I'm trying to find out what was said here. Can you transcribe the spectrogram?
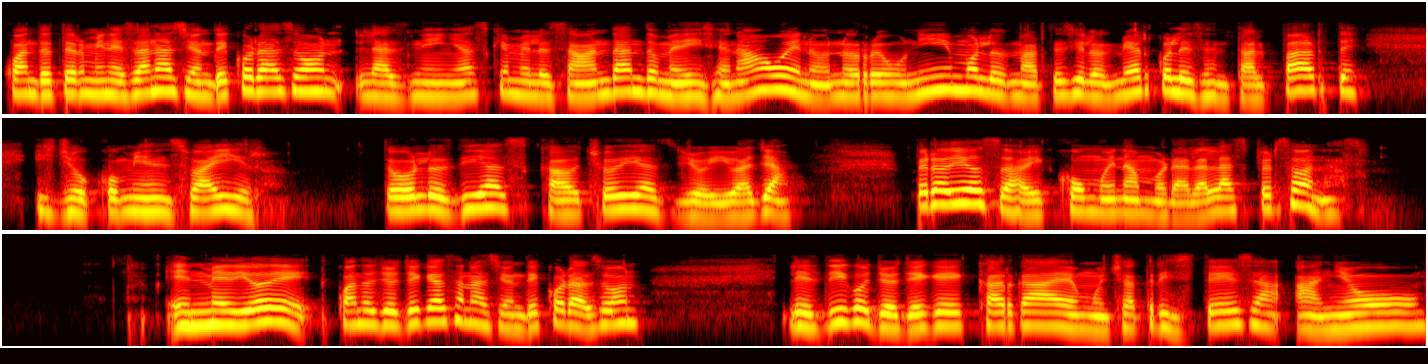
Cuando terminé sanación de corazón, las niñas que me lo estaban dando me dicen, ah, bueno, nos reunimos los martes y los miércoles en tal parte y yo comienzo a ir todos los días, cada ocho días yo iba allá. Pero Dios sabe cómo enamorar a las personas. En medio de, cuando yo llegué a sanación de corazón, les digo, yo llegué cargada de mucha tristeza, año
